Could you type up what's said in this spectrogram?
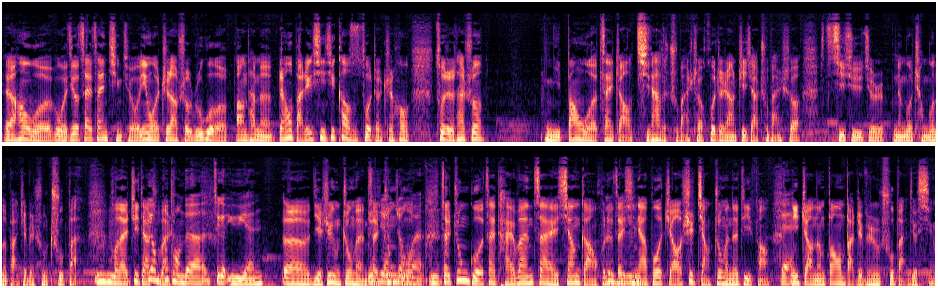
然后我我就再三请求，因为我知道说如果帮他们，然后把这个信息告诉作者之后，作者他说。你帮我再找其他的出版社，或者让这家出版社继续就是能够成功的把这本书出版。嗯、后来这家出版社用不同的这个语言，呃，也是用中文，在中国，嗯、在中国，在台湾，在香港或者在新加坡，只要是讲中文的地方，你只要能帮我把这本书出版就行。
